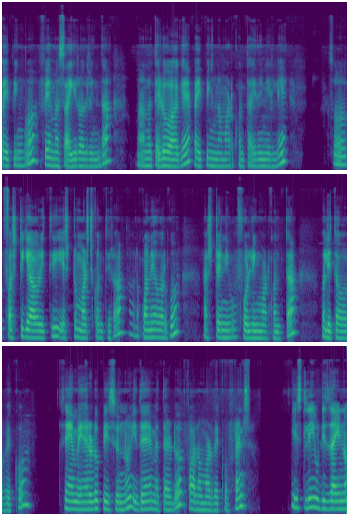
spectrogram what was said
ಪೈಪಿಂಗು ಫೇಮಸ್ ಆಗಿರೋದ್ರಿಂದ ನಾನು ತೆಳುವಾಗೆ ಪೈಪಿಂಗ್ನ ಮಾಡ್ಕೊತಾ ಇದ್ದೀನಿ ಇಲ್ಲಿ. ಸೊ, ಫಸ್ಟಿಗೆ ಯಾವ ರೀತಿ ಎಷ್ಟು ಮಡ್ಚ್ಕೊತೀರೋ ಕೊನೆಯವರೆಗೂ ಅಷ್ಟೇ ನೀವು ಫೋಲ್ಡಿಂಗ್ ಮಾಡ್ಕೊತ ಹೊಲಿತಾ ಹೋಗಬೇಕು ಸೇಮ್ ಎರಡು ಪೀಸನ್ನು ಇದೇ ಮೆಥಡು ಫಾಲೋ ಮಾಡಬೇಕು, ಫ್ರೆಂಡ್ಸ್. ಈ ಸ್ಲೀವ್ ಡಿಸೈನು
